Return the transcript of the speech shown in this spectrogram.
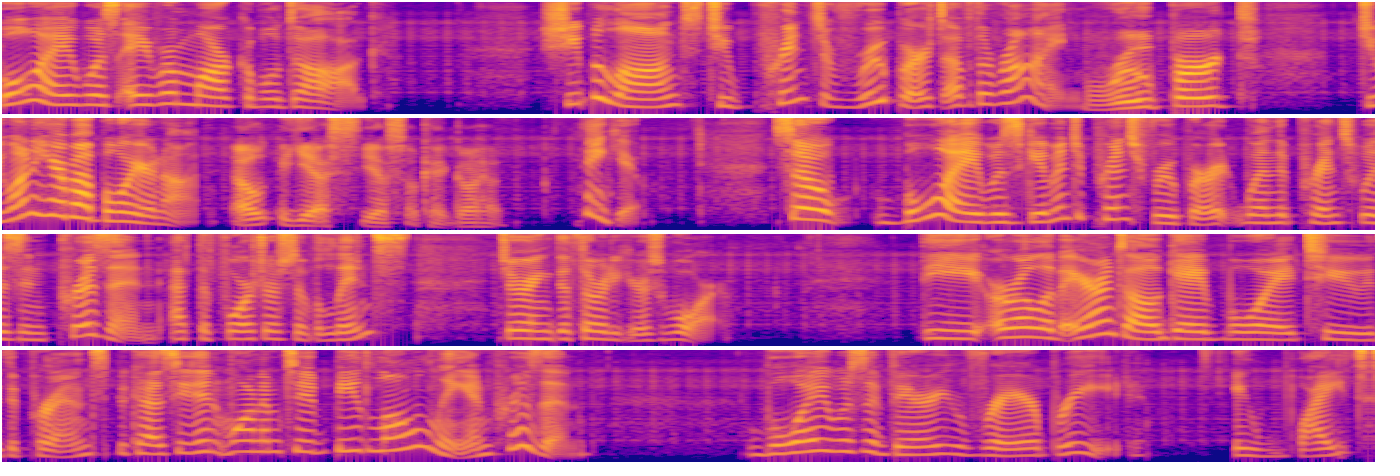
Boy was a remarkable dog. She belonged to Prince Rupert of the Rhine. Rupert? Do you want to hear about Boy or not? Oh, yes, yes. Okay, go ahead. Thank you. So, Boy was given to Prince Rupert when the prince was in prison at the fortress of Linz during the Thirty Years' War. The Earl of Arundel gave Boy to the prince because he didn't want him to be lonely in prison. Boy was a very rare breed, a white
